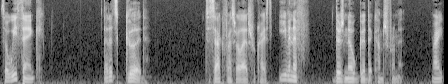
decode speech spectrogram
So we think that it's good to sacrifice our lives for Christ, even if there's no good that comes from it, right?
